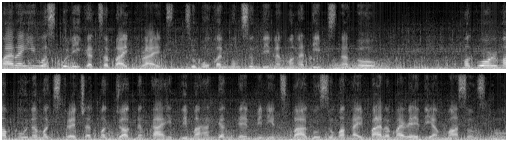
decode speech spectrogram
Para iwas pulikat sa bike rides, subukan mong sundin ang mga tips na to. Mag-warm up muna mag-stretch at mag-jog ng kahit 5 hanggang 10 minutes bago sumakay para ma-ready ang muscles mo.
